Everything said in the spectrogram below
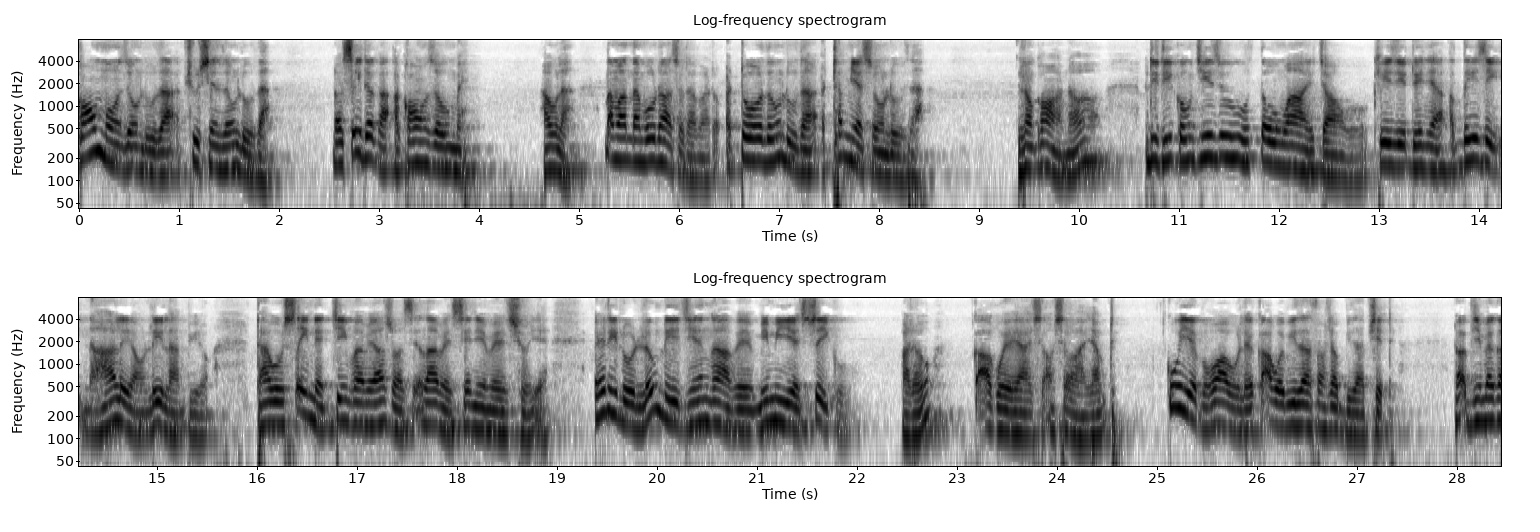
ကောင်းမွန်ဆုံးလူသားအဖြူရှင်ဆုံးလူသားနော်စိတ်ဓာတ်ကအကောင်းဆုံးပဲဟုတ်လားတမန်တန်ဗုဒ္ဓဆိုတာဘာတော့အတော်ဆုံးလူသားအထက်မြတ်ဆုံးလူသားလွန်ကောင်းอ่ะနော်ဒီဒီကုံကျေးဇူးသုံးပါးအကြောင်းကိုခေစီတွင်းကြအသေးစိတ်နားလည်အောင်လေ့လာပြီးတော့ ဒါကိုစိတ်နဲ့ကြိမ်ဖန်များစွာစဉ်းစားမယ်ဆင်ခြင်မယ်ဆိုရင်အဲ့ဒီလိုလုံနေခြင်းကပဲမိမိရဲ့စိတ်ကိုဘာတော့ကာကွယ်ရရှောင်ရှောက်ရရောက်တယ်ကိုယ့်ရဲ့ဘဝကိုလည်းကာကွယ်ပြီးသားစောင့်ရှောက်ပြီးသားဖြစ်တယ်တော့အပြင်ဘက်က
